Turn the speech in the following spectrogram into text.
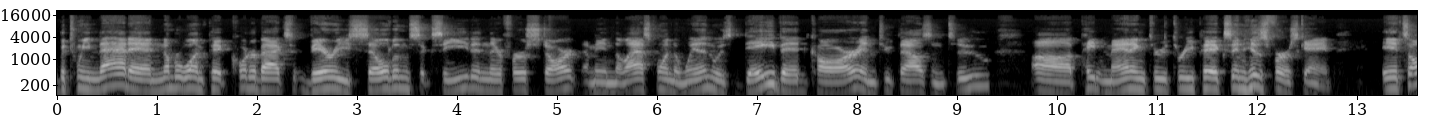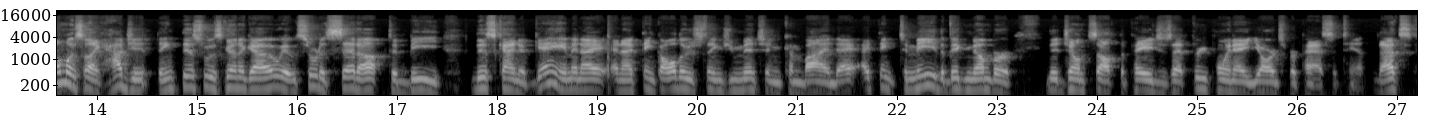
between that and number one pick quarterbacks very seldom succeed in their first start. I mean, the last one to win was David Carr in 2002. Uh, Peyton Manning threw three picks in his first game. It's almost like, how'd you think this was going to go? It was sort of set up to be this kind of game, and I and I think all those things you mentioned combined. I, I think to me the big number that jumps off the page is that 3.8 yards per pass attempt. That's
